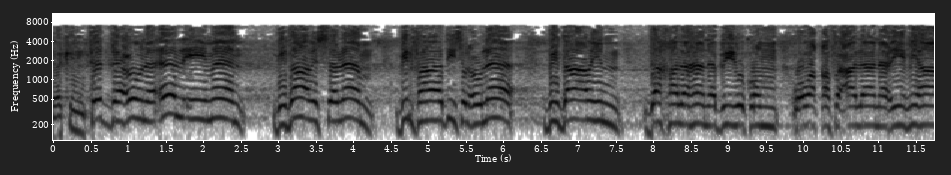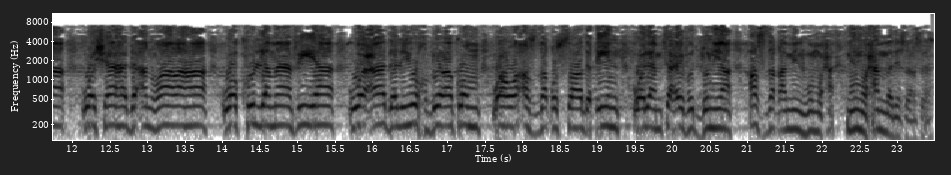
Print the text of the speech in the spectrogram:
لكن تدعون الإيمان بدار السلام بالفراديس العلا بدار دخلها نبيكم ووقف على نعيمها وشاهد أنوارها وكل ما فيها وعاد ليخبركم وهو أصدق الصادقين ولم تعرف الدنيا أصدق منه من محمد صلى الله عليه وسلم.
